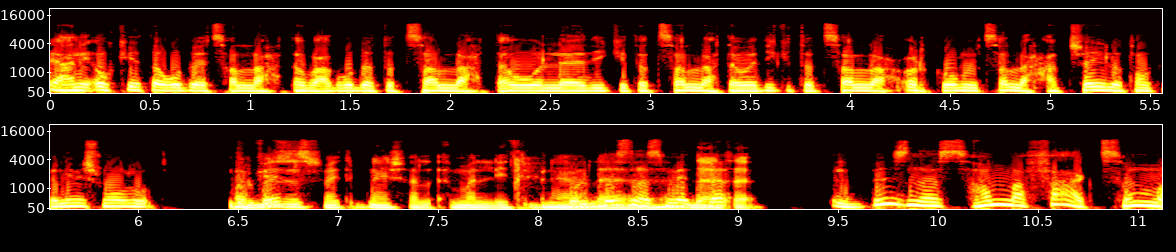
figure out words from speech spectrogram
يعني okay تو غدا يتصلح تو بعد غدا تتصلح تو هذيك تتصلح تو هذيك تتصلح اركم يتصلح حتى شيء لو مش موجود. ال business ما يتبنيش على الأمل اللي تبني على ال business ال business هم facts هم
